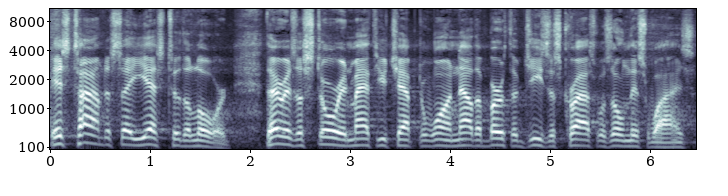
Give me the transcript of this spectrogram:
It's time to say yes to the Lord. There is a story in Matthew chapter 1. Now, the birth of Jesus Christ was on this wise.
